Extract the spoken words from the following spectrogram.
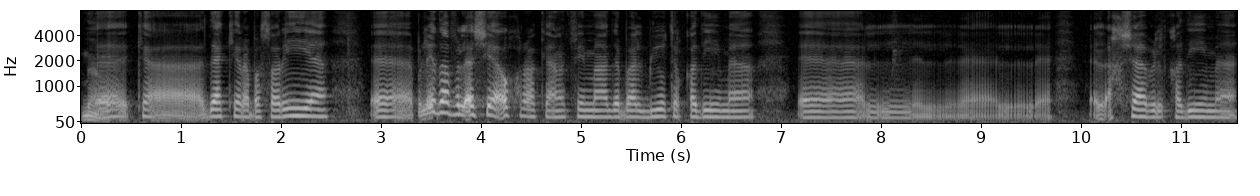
نعم. آه، كذاكرة بصرية آه، بالإضافة لأشياء أخرى كانت في مادبه البيوت القديمة ال- ال- الأخشاب القديمة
